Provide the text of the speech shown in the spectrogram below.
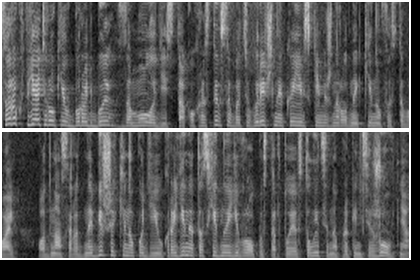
45 років боротьби за молодість так охрестив себе цьогорічний Київський міжнародний кінофестиваль. Одна серед найбільших кіноподій України та Східної Європи стартує в столиці наприкінці жовтня.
